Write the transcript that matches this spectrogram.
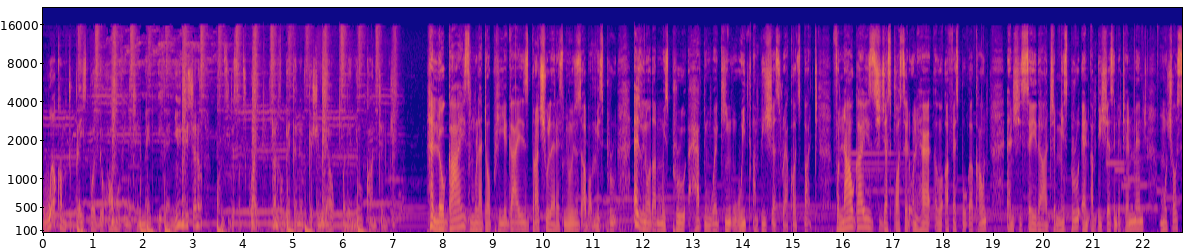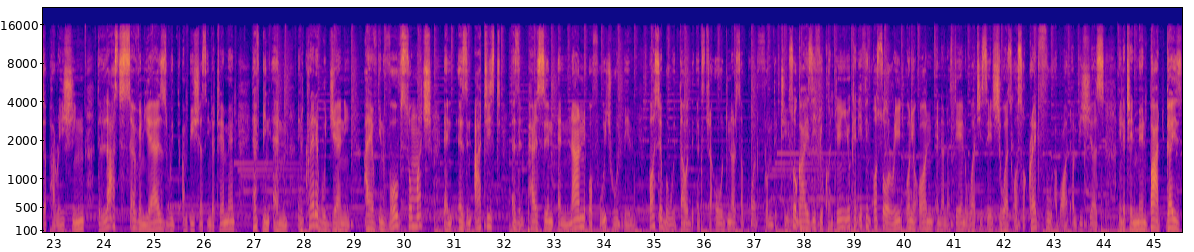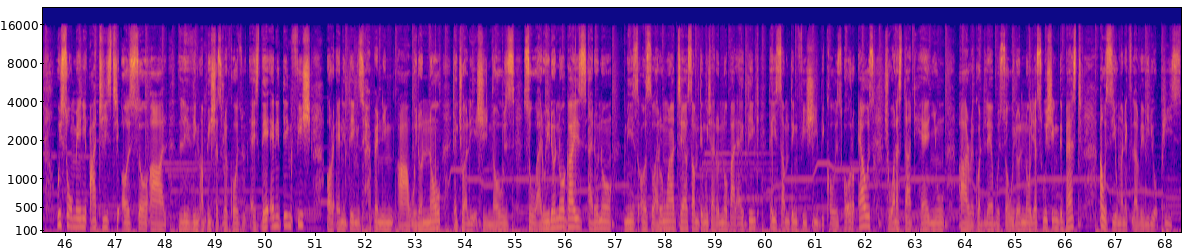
Welcome to Play Spot, the home of entertainment. If you're new in this channel, consider subscribe. Don't forget the notification bell for the new content. Hello guys, Muladop here guys, brought you latest news about Miss Pru. As we know that Miss Pru have been working with Ambitious Records, but for now guys, she just posted on her, uh, Facebook account and she said that Miss Prue and Ambitious Entertainment mutual separation. The last seven years with Ambitious Entertainment have been an incredible journey. I have involved so much and as an artist, as a person, and none of which would be possible without the extraordinary support from the team. So guys, if you continue, you can even also read on your own and understand what she said. She was also grateful about ambitious entertainment. But guys, with so many artists also are leaving ambitious records. Is there anything fish or anything is happening? Uh, we don't know. Actually, she knows. So I we don't know, guys. I don't know. Miss also, I don't want to tell something which I don't know, but I think there is something fishy because or else she wanna start her new uh, record label. So we don't know. Just wishing the best. I will see you my next lovely video. Peace.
